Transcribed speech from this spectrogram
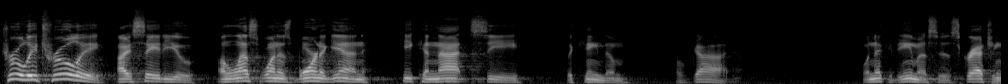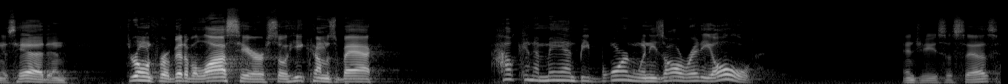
Truly, truly, I say to you, unless one is born again, he cannot see the kingdom of God. Well, Nicodemus is scratching his head and thrown for a bit of a loss here, so he comes back. How can a man be born when he's already old? And Jesus says,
